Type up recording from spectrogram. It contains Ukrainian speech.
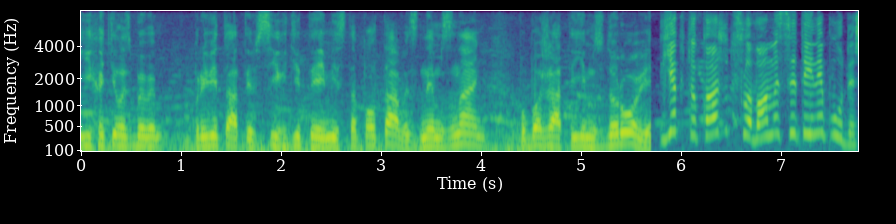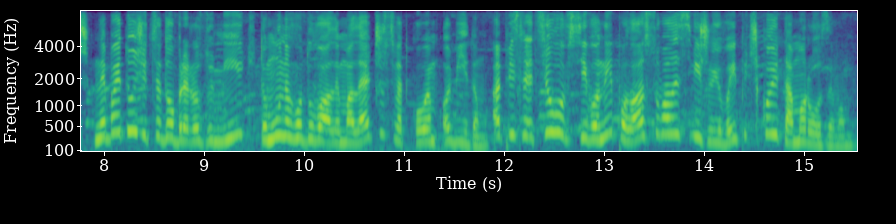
І хотілося б привітати всіх дітей міста Полтави з Днем Знань, побажати їм здоров'я. Як то кажуть, словами ситий не будеш. Небайдужі це добре розуміють, тому нагодували малечу святковим обідом. А після цього всі вони поласували свіжою випічкою та морозивом.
